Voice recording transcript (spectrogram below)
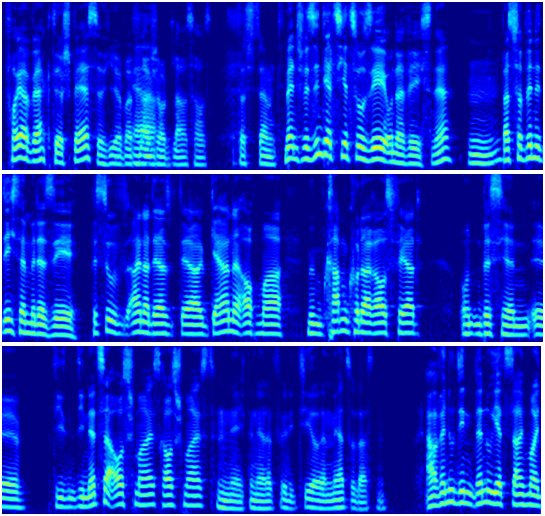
Feuerwerk der Späße hier bei Ja. Fleischer und Glashaus. Das stimmt. Mensch, wir sind jetzt hier zur See unterwegs, ne? Mhm. Was verbindet dich denn mit der See? Bist du einer, der, der gerne auch mal mit dem Krabbenkutter rausfährt und ein bisschen äh, die, die Netze ausschmeißt, rausschmeißt? Nee, ich bin ja dafür, die Tiere im Meer zu lassen. Aber wenn du den, wenn du jetzt, sag ich mal,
